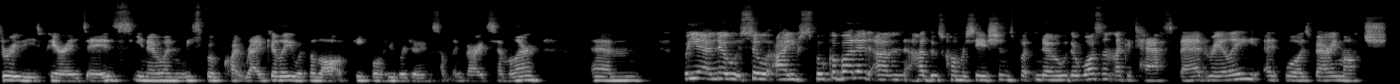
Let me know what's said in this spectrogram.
through these periods is, you know, and we spoke quite regularly with a lot of people who were doing something very similar. Um, but yeah, no, so I spoke about it and had those conversations, but no, there wasn't like a test bed really. It was very much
